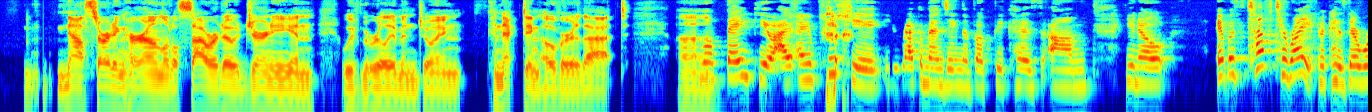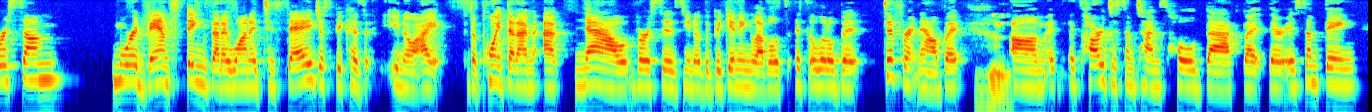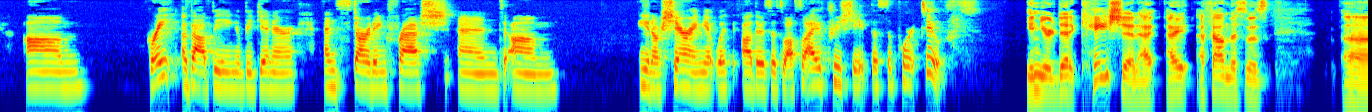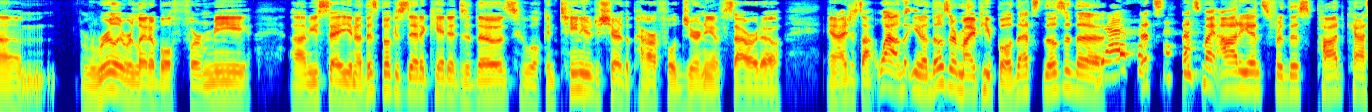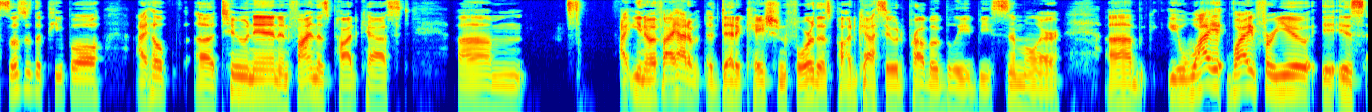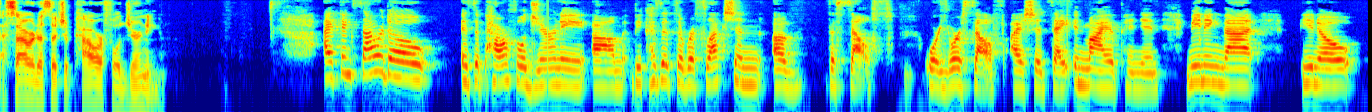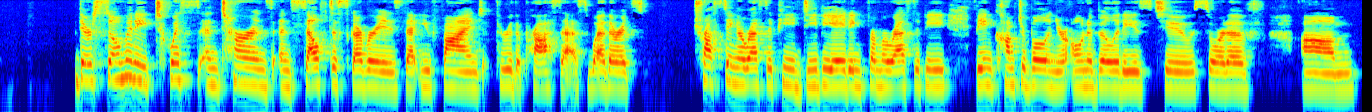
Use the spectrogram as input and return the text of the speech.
now starting her own little sourdough journey, and we've really been enjoying connecting over that. Uh, well, thank you. I, I appreciate you recommending the book because, um, you know, it was tough to write because there were some more advanced things that I wanted to say just because, you know, I, the point that I'm at now versus, you know, the beginning level, it's, it's a little bit different now, but, mm-hmm. um, it, it's hard to sometimes hold back, but there is something, um, great about being a beginner and starting fresh and um, you know sharing it with others as well so i appreciate the support too in your dedication i i, I found this was um, really relatable for me um, you say you know this book is dedicated to those who will continue to share the powerful journey of sourdough and I just thought, wow, you know, those are my people. That's those are the yes. that's that's my audience for this podcast. Those are the people I hope uh, tune in and find this podcast. Um, I, you know, if I had a, a, dedication for this podcast, it would probably be similar. Um, why, why for you is sourdough such a powerful journey? I think sourdough is a powerful journey um, because it's a reflection of the self or yourself, I should say, in my opinion, meaning that, you know, there's so many twists and turns and self discoveries that you find through the process, whether it's trusting a recipe, deviating from a recipe, being comfortable in your own abilities to sort of, um,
